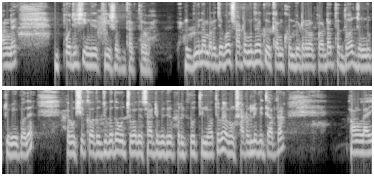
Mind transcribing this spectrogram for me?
বাংলায় পঁচিশ ইংরেজি তিরিশ অব্দি থাকতে হবে। দুই নম্বরে যে পদ, ষাটো মুদ্রা কাম কম্পিউটার অপারেটর তার দশ জন লোক টিপে পদে এবং শিক্ষাগত যোগ্যতা, উচ্চ মাধ্যমিক সার্টিফিকেট পরীক্ষা উত্তীর্ণ হতে হবে এবং ষাটলিপিতে আপনার বাংলায়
